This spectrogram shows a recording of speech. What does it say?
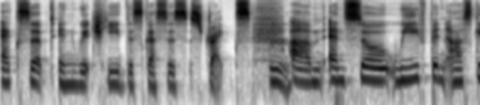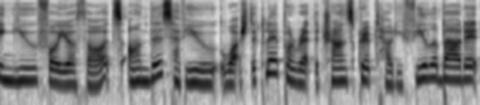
excerpt in which he discusses strikes. Mm. Um, and so we've been asking you for your thoughts on this. Have you watched the clip or read the transcript? How do you feel about it?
